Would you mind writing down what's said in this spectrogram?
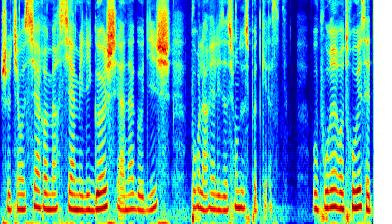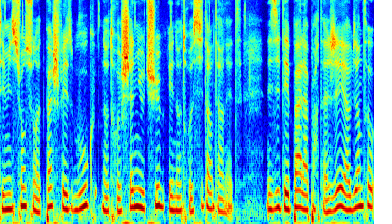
Je tiens aussi à remercier Amélie Gauche et Anna Godish pour la réalisation de ce podcast. Vous pourrez retrouver cette émission sur notre page Facebook, notre chaîne YouTube et notre site internet. N'hésitez pas à la partager et à bientôt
